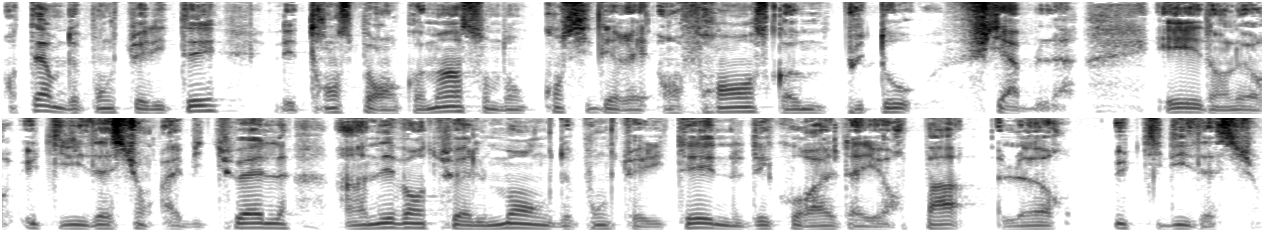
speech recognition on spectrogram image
En termes de ponctualité, les transports en commun sont donc considérés en France comme plutôt fiables. Et dans leur utilisation habituelle, un éventuel manque de ponctualité ne décourage d'ailleurs pas leur utilisation.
